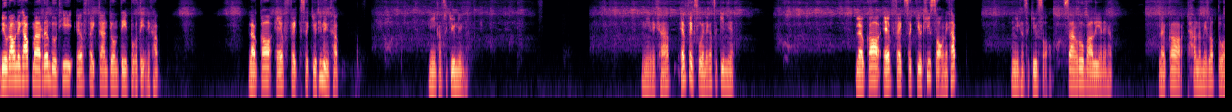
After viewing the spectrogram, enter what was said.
เดี๋ยวเรานะครับมาเริ่มดูที่เอฟเฟกต์การโจมตีปกตินะครับ แล้วก็เอฟเฟกต์สกิลที่หนึ่งครับ นี่ครับสกิลห นี่นะครับเอฟเฟกต์สวยนะครับสกินเนี้ยแล้วก็เอฟเฟกต์สกิลที่สองนะครับ นี่ครับสกิลสองสร้างรูปบาเรียนะครับ แล้วก็ทำดาเมจรอบตัว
